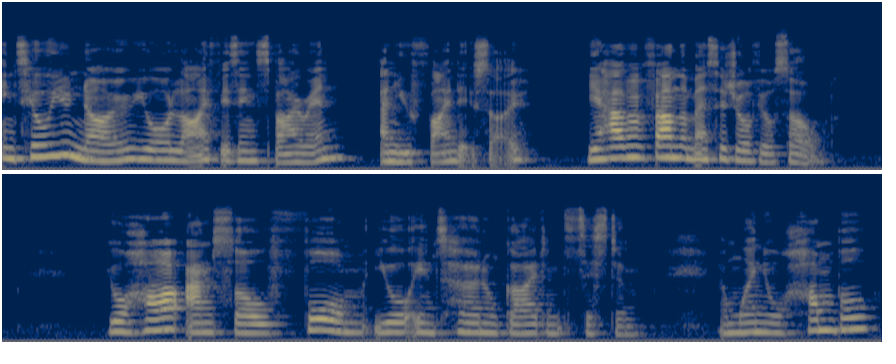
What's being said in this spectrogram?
until you know your life is inspiring and you find it so, you haven't found the message of your soul. Your heart and soul form your internal guidance system. And when you're humble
